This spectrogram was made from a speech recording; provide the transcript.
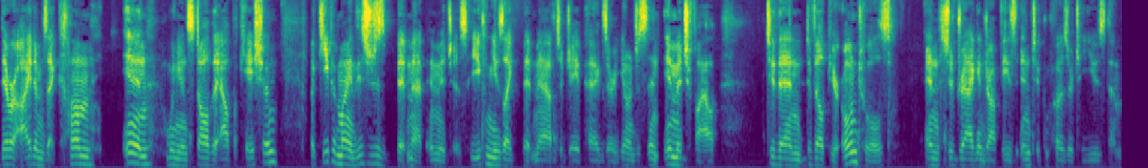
there are items that come in when you install the application but keep in mind, these are just bitmap images. You can use like bitmaps or JPEGs or you know just an image file to then develop your own tools and to drag and drop these into Composer to use them.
